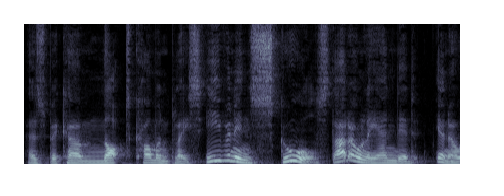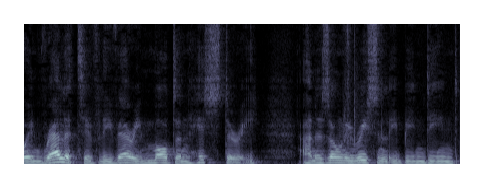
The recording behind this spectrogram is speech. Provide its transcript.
has become not commonplace. Even in schools, that only ended, you know, in relatively very modern history and has only recently been deemed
